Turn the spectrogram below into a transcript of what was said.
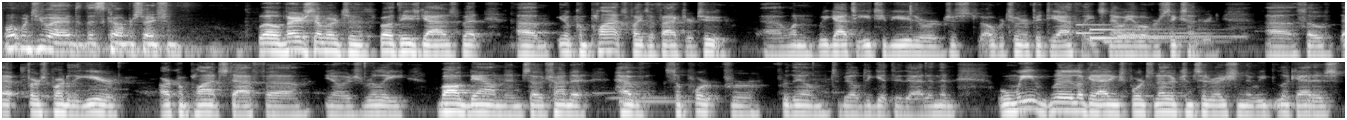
what would you add to this conversation? Well, very similar to both these guys, but um, you know, compliance plays a factor too. Uh, when we got to ETBU, there were just over 250 athletes. Now we have over 600. Uh, so that first part of the year, our compliance staff, uh, you know, is really bogged down, and so trying to have support for for them to be able to get through that. And then when we really look at adding sports, another consideration that we look at is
